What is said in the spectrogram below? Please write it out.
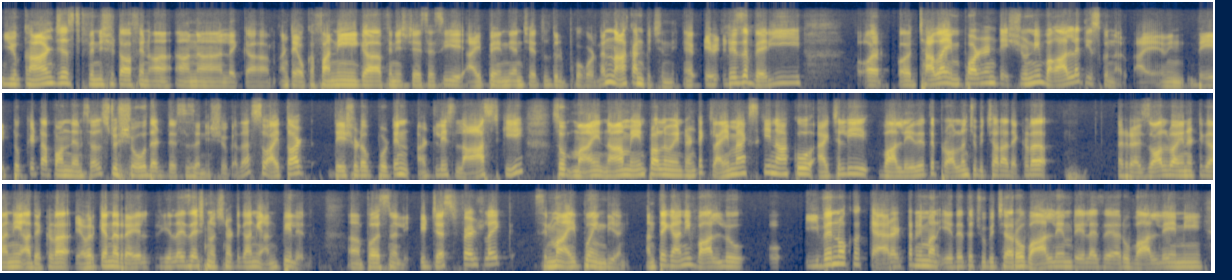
you can't just finish it off in on like అంటే ఒక ఫనీగా finish చేసేసి అయిపోయింది అని చేతులు దులుపుకోకూడదని నాకు అనిపించింది. ఇట్ ఈస్ అ వెరీ చాలా ఇంపార్టెంట్ ఇష్యూని వాళ్ళే తీసుకున్నారు. I mean they took it up on themselves to show that this is an issue కదా so I thought they should have put in at least లాస్ట్కి సో మై నా main problem ఏంటంటే క్లైమాక్స్కి నాకు యాక్చువల్లీ వాళ్ళు ఏదైతే ప్రాబ్లం చూపించారో అది ఎక్కడ రెజాల్వ్ అయినట్టు కానీ అది ఎక్కడ ఎవరికైనా రియల్ రియలైజేషన్ వచ్చినట్టు కానీ అనిపించలేదు personally it just felt like cinema అయిపోయింది అని. అంతేగాని వాళ్ళు ఈవెన్ ఒక క్యారెక్టర్ని మనం ఏదైతే చూపించారో వాళ్ళేం రియలైజ్ అయ్యారు వాళ్ళేమి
